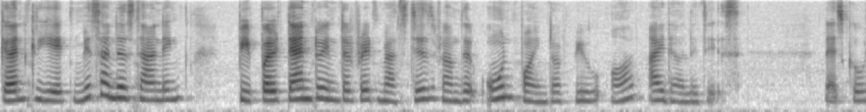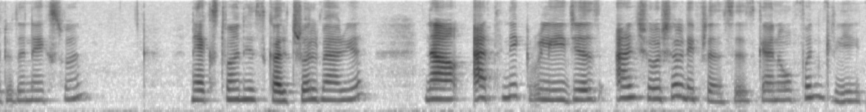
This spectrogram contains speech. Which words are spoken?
can create misunderstanding. People tend to interpret messages from their own point of view or ideologies. Let's go to the next one. Next one is cultural barrier. Now, ethnic, religious, and social differences can often create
